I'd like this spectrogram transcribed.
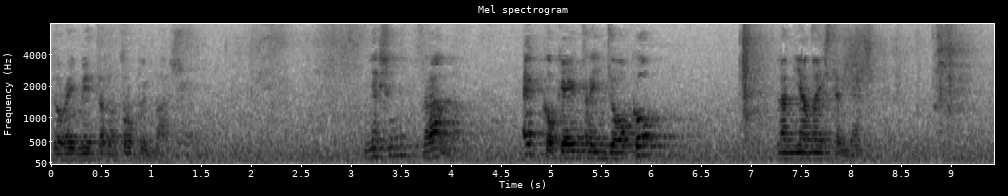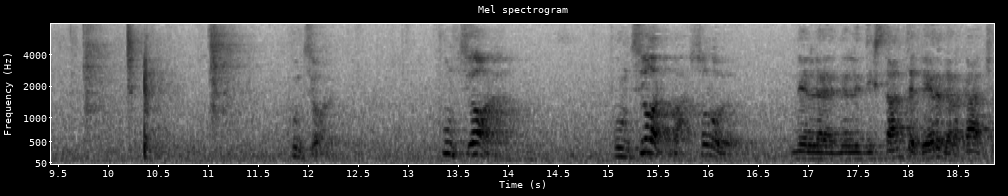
dovrei metterla troppo in basso. Nessun dramma. Ecco che entra in gioco la mia maestria. Funziona. Funziona. Funziona, ma solo nelle, nelle distanze vere della caccia,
